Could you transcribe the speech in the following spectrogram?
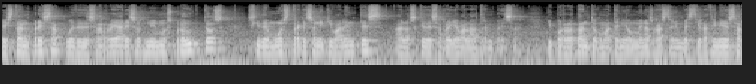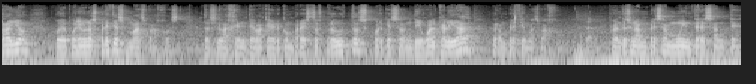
esta empresa puede desarrollar esos mismos productos si demuestra que son equivalentes a los que desarrollaba la otra empresa. Y por lo tanto, como ha tenido menos gasto en investigación y desarrollo, puede poner unos precios más bajos. Entonces la gente va a querer comprar estos productos porque son de igual calidad, pero a un precio más bajo. Por lo tanto, es una empresa muy interesante.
